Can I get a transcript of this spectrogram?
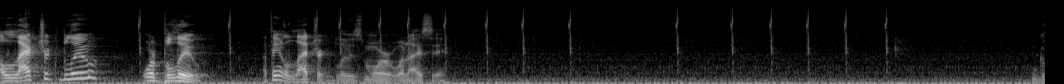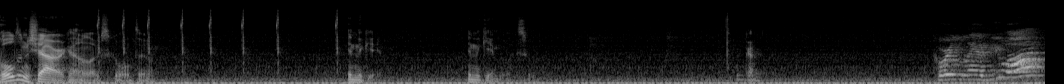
Electric blue or blue? I think electric blue is more what I see. Golden shower kind of looks cool too. In the game. In the game it looks cool. Okay. Corey Lamb, you on?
